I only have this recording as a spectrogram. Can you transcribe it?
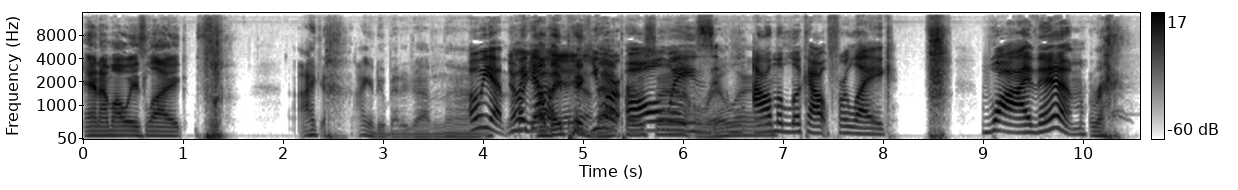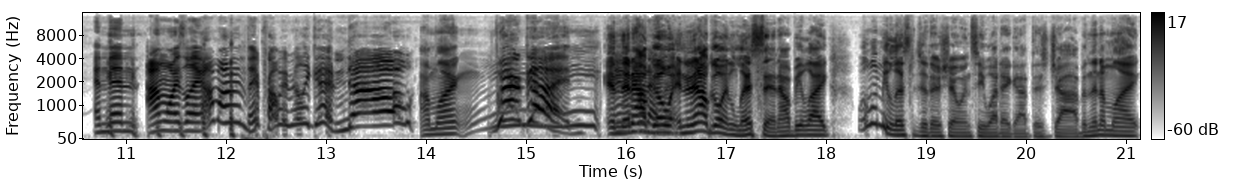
and I'm always like I I can do a better job than that. Oh, yeah. Oh, Miguel, yeah, Oh, they yeah, picked you that are person? always Really? on the lookout for like why them Right. And then i'm always like i'm on they're probably really good no I'm like, We're good. "Mm." And And then I'll go whatever. and then I'll go and listen. I'll be like, well, let me listen to their show and see why they got this job. And then I'm like,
